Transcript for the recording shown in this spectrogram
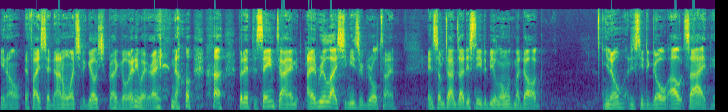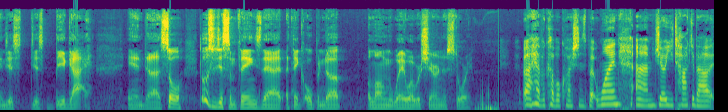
you know, if I said, I don't want you to go, she'd probably go anyway, right? no. but at the same time, I realize she needs her girl time. And sometimes I just need to be alone with my dog. You know, I just need to go outside and just, just be a guy. And uh, so those are just some things that I think opened up along the way while we're sharing this story. I have a couple questions, but one, um, Joe, you talked about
